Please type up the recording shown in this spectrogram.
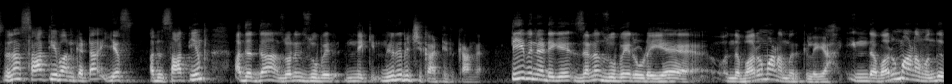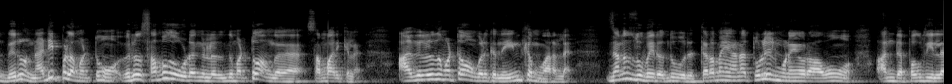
இதெல்லாம் சாத்தியமான்னு கேட்டால் எஸ் அது சாத்தியம். அதை தான் ஜொரன் ஜூபேர் இன்னைக்கு நிரூபித்து காட்டியிருக்காங்க. டிவி நடிகை ஜனத் ஜுபேருடைய இந்த வருமானம் இருக்கு இல்லையா? இந்த வருமானம் வந்து வெறும் நடிப்பில் மட்டும் வெறும் சமூக ஊடகங்கள்லேருந்து மட்டும் அவங்க சம்பாதிக்கலை. அதிலிருந்து மட்டும் அவங்களுக்கு இந்த இன்கம் வரலை. ஜனத் ஜுபைர் வந்து ஒரு திறமையான தொழில் முனைவராகவும் அந்த பகுதியில்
